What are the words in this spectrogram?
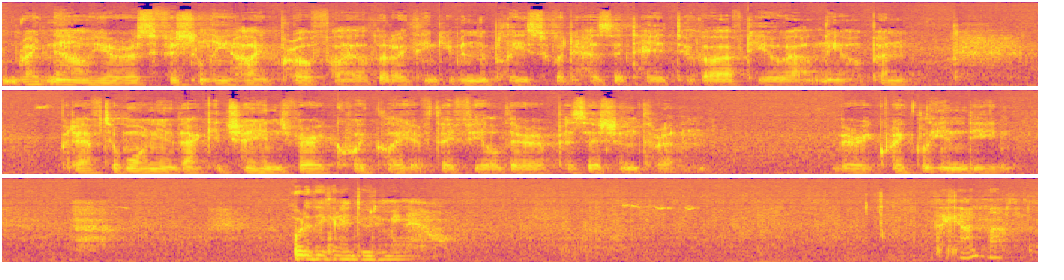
right now you're a sufficiently high profile that I think even the police would hesitate to go after you out in the open. But I have to warn you, that could change very quickly if they feel their position threatened. Very quickly indeed. What are they going to do to me now? They got nothing.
